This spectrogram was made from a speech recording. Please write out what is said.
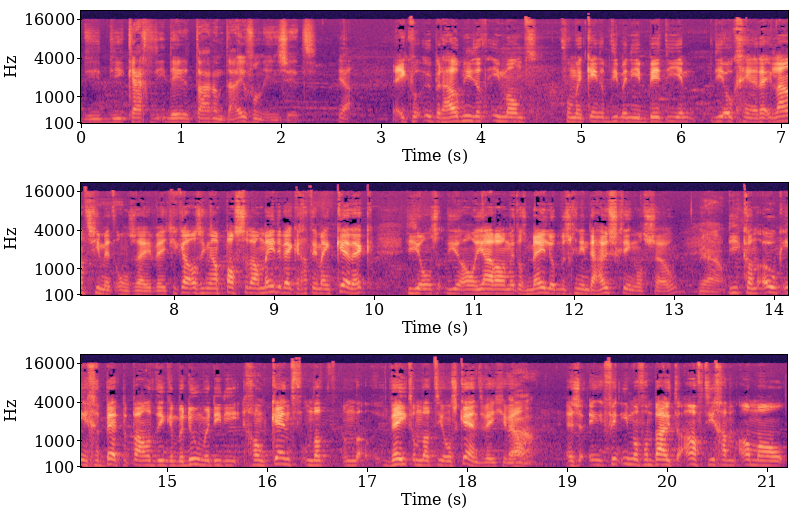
die, die krijgt het idee dat daar een duivel in zit. Ja. Ik wil überhaupt niet dat iemand voor mijn kind op die manier bidt die, die ook geen relatie met ons heeft. Weet je, Kijk, als ik naar een pastoraal medewerker ga in mijn kerk, die, ons, die al jarenlang met ons meeloopt, misschien in de huiskring of zo, Ja. die kan ook in gebed bepaalde dingen benoemen die hij gewoon kent, omdat, omdat, weet omdat hij ons kent, weet je wel. Ja. En zo, ik vind iemand van buitenaf, die gaat hem allemaal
